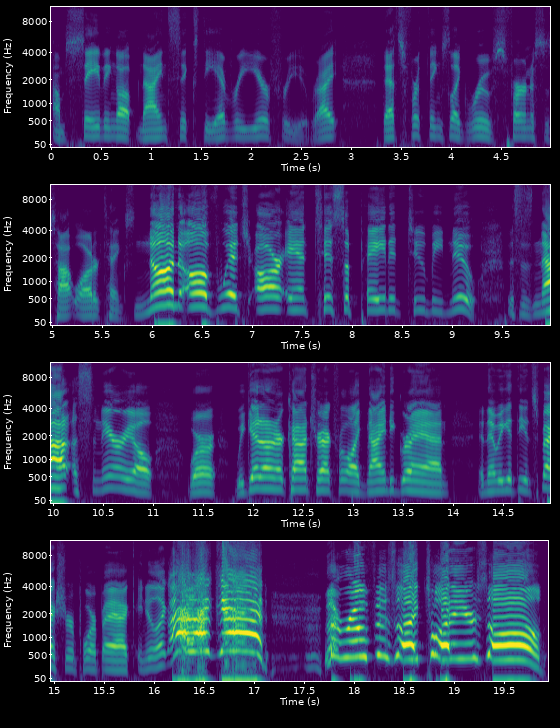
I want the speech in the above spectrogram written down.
I'm saving up 960 every year for you, right? That's for things like roofs, furnaces, hot water tanks, none of which are anticipated to be new. This is not a scenario where we get under contract for like 90 grand and then we get the inspection report back and you're like, "Oh my god!" The roof is like 20 years old.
